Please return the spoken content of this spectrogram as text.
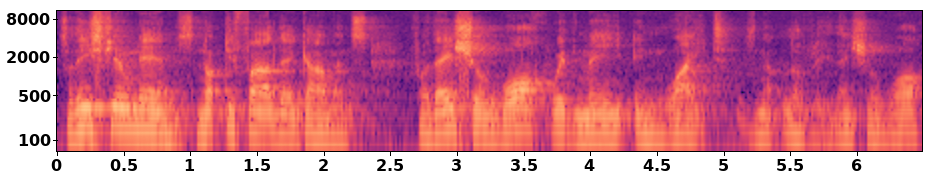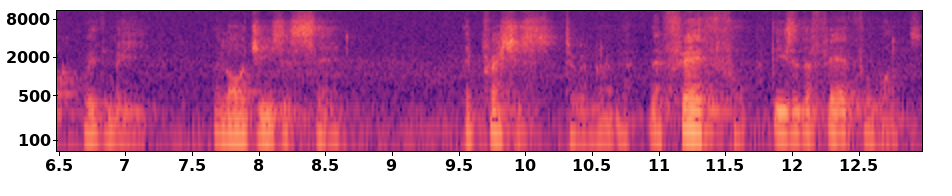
So these few names, not defile their garments, for they shall walk with me in white. Isn't that lovely? They shall walk with me, the Lord Jesus said. They're precious to him, aren't they? They're faithful. These are the faithful ones.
